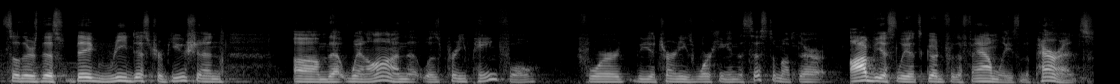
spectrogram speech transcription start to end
So there's this big redistribution um, that went on that was pretty painful for the attorneys working in the system up there. Obviously, it's good for the families and the parents.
